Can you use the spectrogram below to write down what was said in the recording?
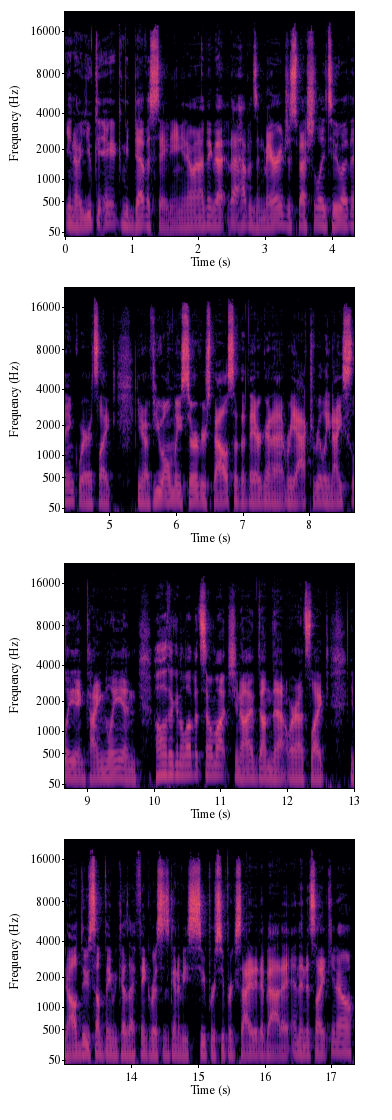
you know you can it can be devastating you know and i think that that happens in marriage especially too i think where it's like you know if you only serve your spouse so that they're going to react really nicely and kindly and oh they're going to love it so much you know i've done that where it's like you know i'll do something because i think Riss is going to be super super excited about it. And then it's like you know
